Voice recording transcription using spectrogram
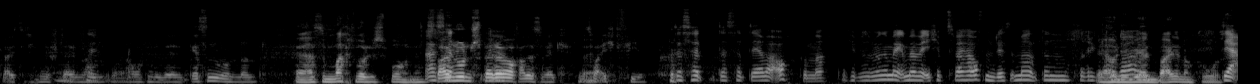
gleichzeitig hingestellt Okay. und haben einen Haufen gegessen und dann ja, hast du Machtwort gesprochen, ne? Zwei Minuten später ja. war auch alles weg. Das Ja. war echt viel. Das hat, das hat der aber auch gemacht. Ich habe das immer gemerkt, immer wenn ich habe zwei Haufen, der ist immer dann direkt Ja, und die werden beide noch groß. der, ja.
